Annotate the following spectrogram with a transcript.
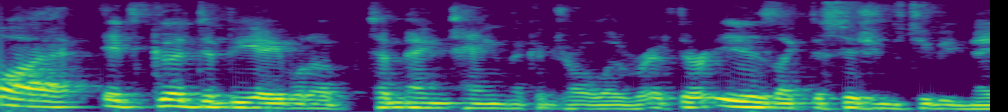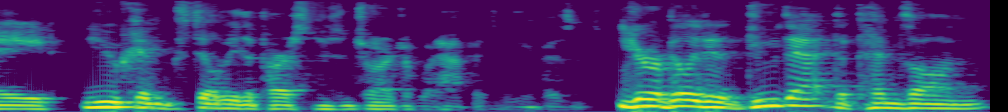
but it's good to be able to to maintain the control over. If there is like decisions to be made you can still be the person who's in charge of what happens with your business. Your ability to do that depends on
